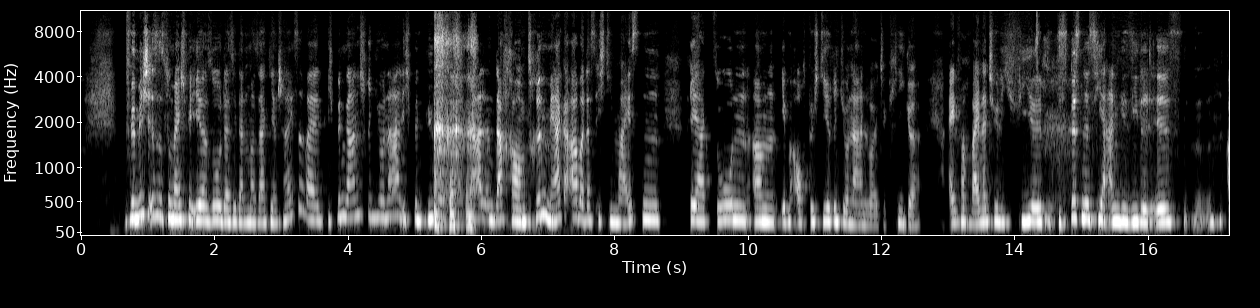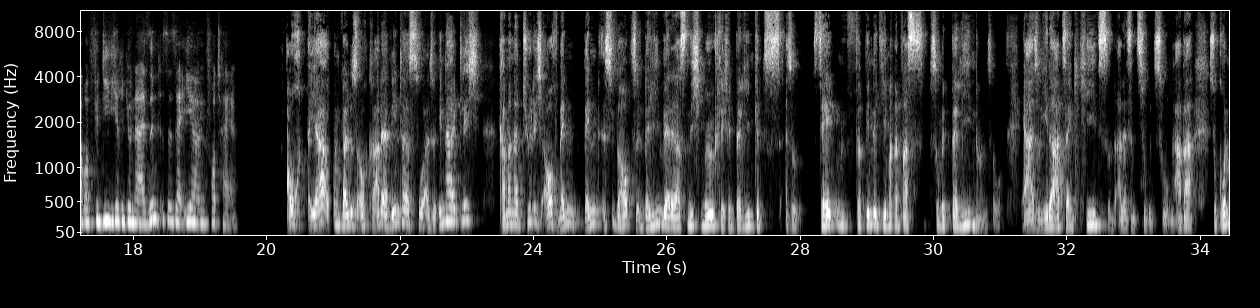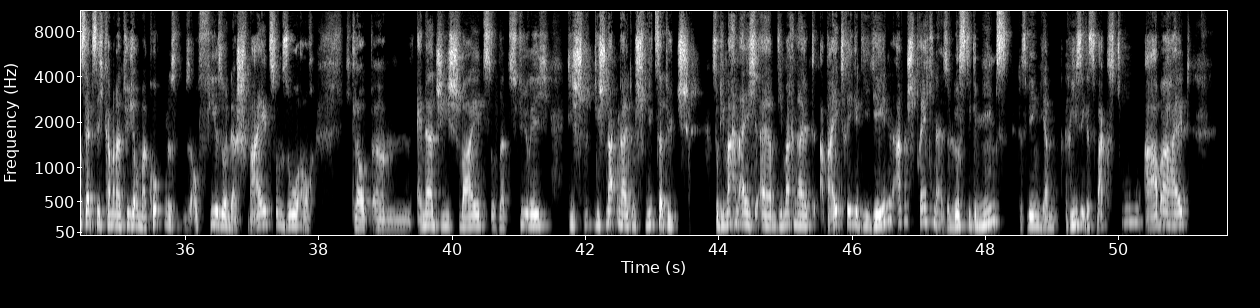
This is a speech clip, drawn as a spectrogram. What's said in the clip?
Für mich ist es zum Beispiel eher so, dass ich dann mal sage, ja scheiße, weil ich bin gar nicht regional, ich bin überregional im Dachraum drin, merke aber, dass ich die meisten Reaktionen ähm, eben auch durch die regionalen Leute kriege. Einfach weil natürlich viel das Business hier angesiedelt ist, aber für die, die regional sind, ist es ja eher ein Vorteil. auch, ja, und weil du es auch gerade erwähnt hast, so, also inhaltlich kann man natürlich auch, wenn, wenn es überhaupt so, in Berlin wäre das nicht möglich. In Berlin gibt es, also selten verbindet jemand was so mit Berlin und so. Ja, also jeder hat sein Kiez und alle sind zugezogen. Aber so grundsätzlich kann man natürlich auch mal gucken, das ist auch viel so in der Schweiz und so, auch ich glaube, ähm, Energy Schweiz oder Zürich, die, die schnacken halt im Schweizerdeutsch. So, die machen eigentlich, äh, die machen halt Beiträge, die jeden ansprechen, also lustige Memes, deswegen, die haben riesiges Wachstum, aber halt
